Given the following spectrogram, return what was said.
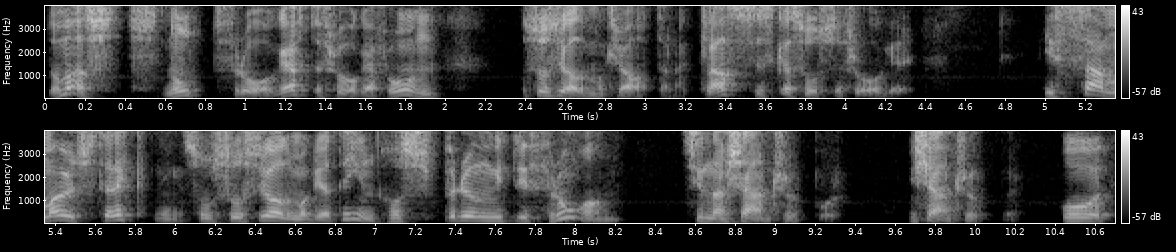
De har snott fråga efter fråga från Socialdemokraterna, klassiska sossefrågor. I samma utsträckning som socialdemokratin har sprungit ifrån sina kärntrupper, kärntrupper och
